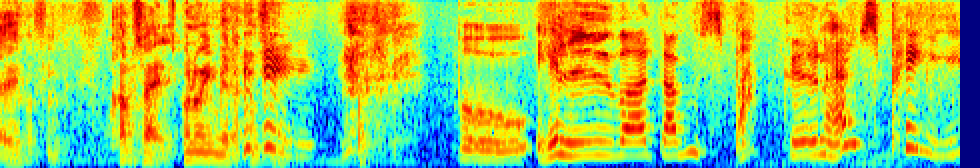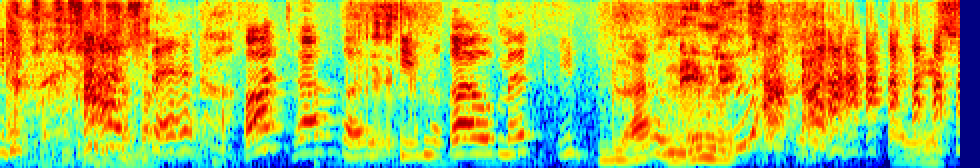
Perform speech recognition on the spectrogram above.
Ej, hvor fint. Kom så, Alice. Gå nu ind med dig. Kom så. På Elverdamsbakken, hans Peter. sad og tørrede sin røv med sin blad. Nemlig. Alice,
